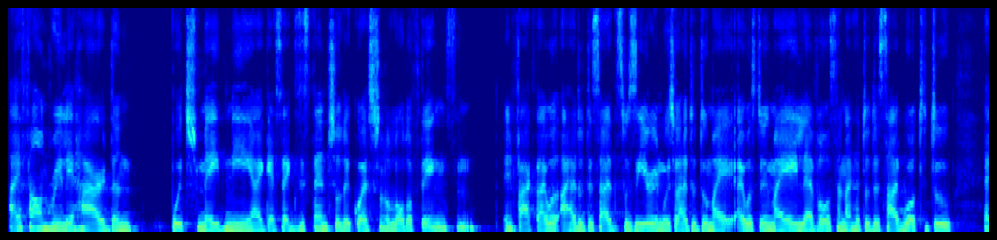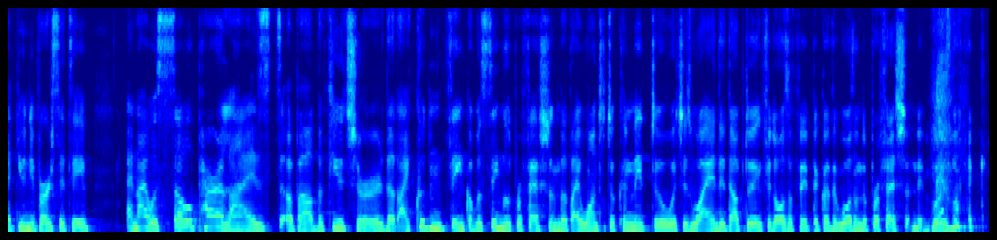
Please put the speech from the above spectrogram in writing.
I found really hard and which made me, I guess, existentially question a lot of things. And in fact, I, w- I had to decide this was the year in which I had to do my, I was doing my A levels and I had to decide what to do at university. And I was so paralyzed about the future that I couldn't think of a single profession that I wanted to commit to, which is why I ended up doing philosophy because it wasn't a profession. It was like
